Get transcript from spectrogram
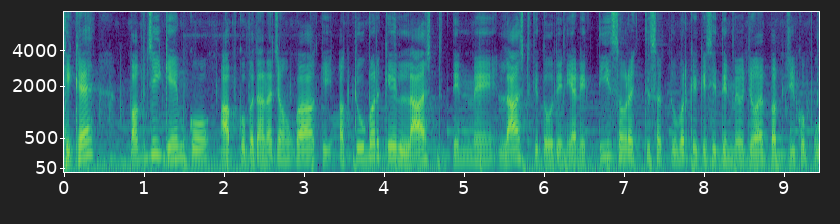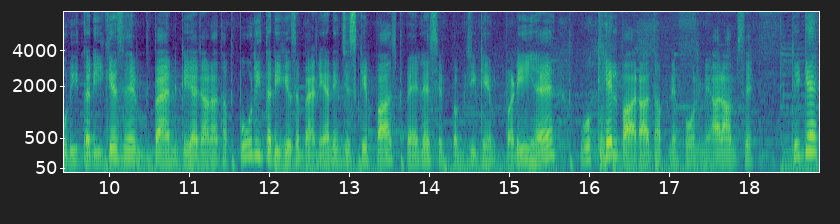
ठीक है? पबजी गेम को आपको बताना चाहूँगा कि अक्टूबर के लास्ट दिन में, लास्ट के दो दिन, यानी 30 और 31 अक्टूबर के किसी दिन में जो है पबजी को पूरी तरीके से बैन किया जाना था, पूरी तरीके से बैन, यानी जिसके पास पहले से पबजी गेम पड़ी है, वो खेल पा रहा था अपने फ़ोन में आराम से। ठीक है?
